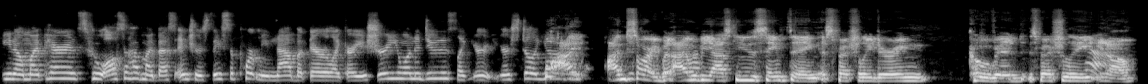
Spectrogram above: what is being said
you know, my parents, who also have my best interest, they support me now. But they're like, "Are you sure you want to do this? Like, you're you're still young." Well, I, I'm sorry, but I would be asking you the same thing, especially during COVID, especially, Yeah. you know.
